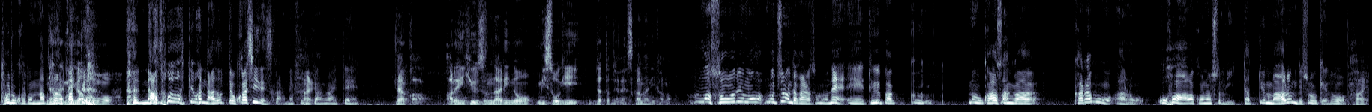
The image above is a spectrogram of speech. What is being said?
取ることになったのかって謎 っては謎っておかしいですからね普通に考えて。なんかアレン・ヒューズなりのみそぎだったんじゃないですか？何かの。まあそれももちろんだからそのね、えー、トゥーパックのお母さん側からもあのオファーはこの人に行ったっていうのもあるんでしょうけどはい。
